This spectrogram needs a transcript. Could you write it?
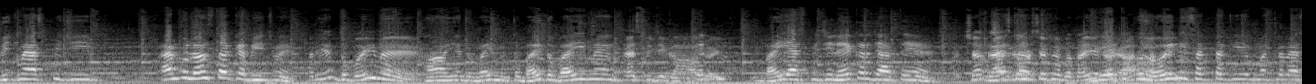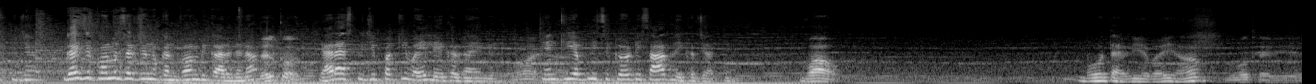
बीच में एस पी जी एंबुलेंस तक के बीच में। अरे ये दुबई में। हाँ ये दुबई में तो भाई दुबई में एसपीजी कहाँ आ गई? इत- भाई एसपीजी लेकर जाते हैं। अच्छा गैस कमर सेक्शन में बताइए ये तो कोई हो ही नहीं सकता कि मतलब एसपीजी गाइस ये कमेंट सेक्शन में कंफर्म भी कर देना। बिल्कुल। यार एसपीजी पक्की वही लेकर जाएँगे। इनकी अपनी सिक्योरिटी साथ लेकर जाते हैं। वाओ बहुत हैवी है भाई हाँ। बहुत हैवी है।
